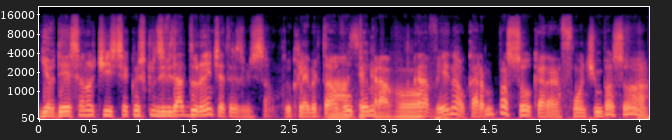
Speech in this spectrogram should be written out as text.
e eu dei essa notícia com exclusividade durante a transmissão. Que o Kleber estava Ah, você voltando cravou. Gravei, não, o cara me passou, cara, a fonte me passou, ó.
